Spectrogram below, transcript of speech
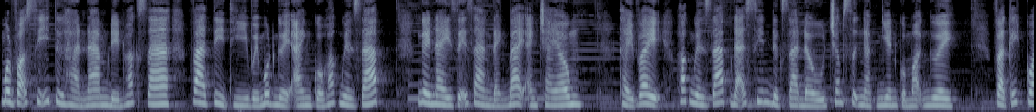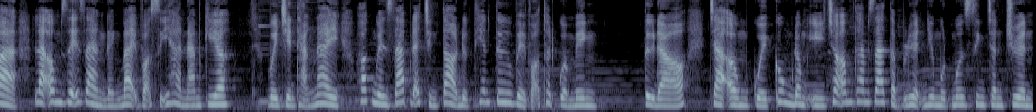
một võ sĩ từ Hà Nam đến Hoắc Gia và tỉ thí với một người anh của Hoắc Nguyên Giáp. Người này dễ dàng đánh bại anh trai ông. Thấy vậy, Hoắc Nguyên Giáp đã xin được ra đấu trong sự ngạc nhiên của mọi người. Và kết quả là ông dễ dàng đánh bại võ sĩ Hà Nam kia. Với chiến thắng này, Hoắc Nguyên Giáp đã chứng tỏ được thiên tư về võ thuật của mình. Từ đó, cha ông cuối cùng đồng ý cho ông tham gia tập luyện như một môn sinh chân truyền.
